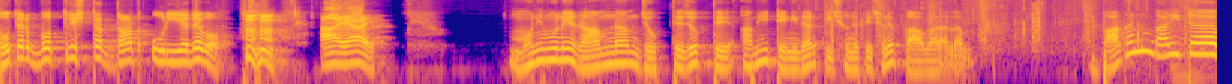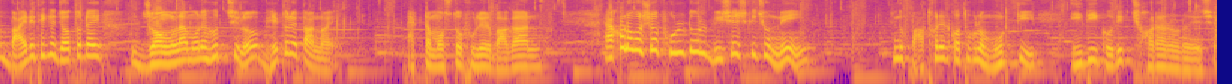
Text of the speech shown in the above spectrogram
ভূতের বত্রিশটা দাঁত উড়িয়ে দেব। আয় আয়। মনে মনে রাম নাম জপতে জপতে আমি টেনিদার পিছনে পেছনে পা বাড়ালাম। বাগান বাড়িটা বাইরে থেকে যতটাই জংলা মনে হচ্ছিল, ভেতরে তা নয়। একটা মস্ত ফুলের বাগান। এখন অবশ্য ফুল টুল বিশেষ কিছু নেই, কিন্তু পাথরের কতগুলো মূর্তি এদিক ওদিক ছড়ানো রয়েছে।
